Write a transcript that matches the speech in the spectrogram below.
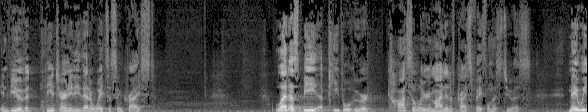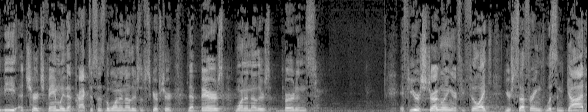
in view of it, the eternity that awaits us in Christ. Let us be a people who are constantly reminded of Christ's faithfulness to us. May we be a church family that practices the one another's of Scripture, that bears one another's burdens. If you are struggling or if you feel like you're suffering, listen, God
